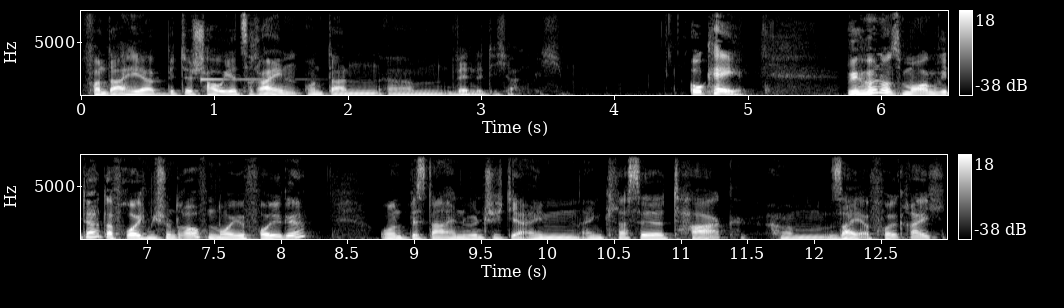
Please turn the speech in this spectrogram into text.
Von daher, bitte schau jetzt rein und dann ähm, wende dich an mich. Okay, wir hören uns morgen wieder, da freue ich mich schon drauf, neue Folge. Und bis dahin wünsche ich dir einen, einen klasse Tag. Ähm, sei erfolgreich.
